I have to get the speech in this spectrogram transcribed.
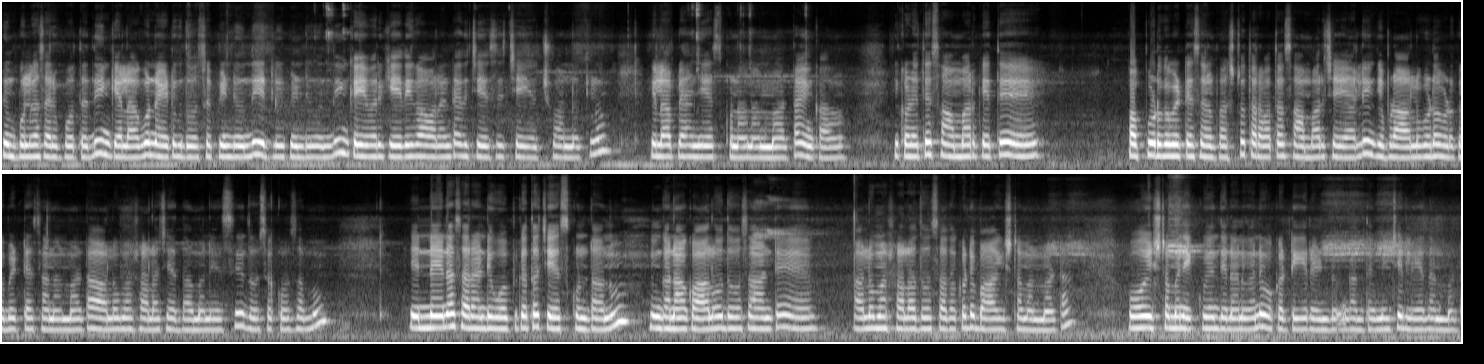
సింపుల్గా సరిపోతుంది. ఇంకెలాగో నైట్కి దోశ పిండి ఉంది ఇడ్లీ పిండి ఉంది. ఇంకా ఎవరికి ఏది కావాలంటే అది చేసి చేయొచ్చు అన్నట్లు ఇలా ప్లాన్ చేసుకున్నాను అనమాట ఇంకా ఇక్కడైతే సాంబార్కి అయితే పప్పు ఉడకబెట్టేసాను ఫస్ట్. తర్వాత సాంబార్ చేయాలి. ఇంక ఇప్పుడు ఆలు కూడా ఉడకబెట్టేసాను అనమాట ఆలు మసాలా చేద్దామనేసి దోశ కోసము. ఎన్నైనా సరే అండి ఓపికతో చేసుకుంటాను. ఇంకా నాకు ఆలు దోశ అంటే ఆలు మసాలా దోశ అదొకటి బాగా ఇష్టం అనమాట ఓ ఇష్టమని ఎక్కువేం తినాను కానీ ఒకటి రెండు ఇంకా అంతకుమించి లేదనమాట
